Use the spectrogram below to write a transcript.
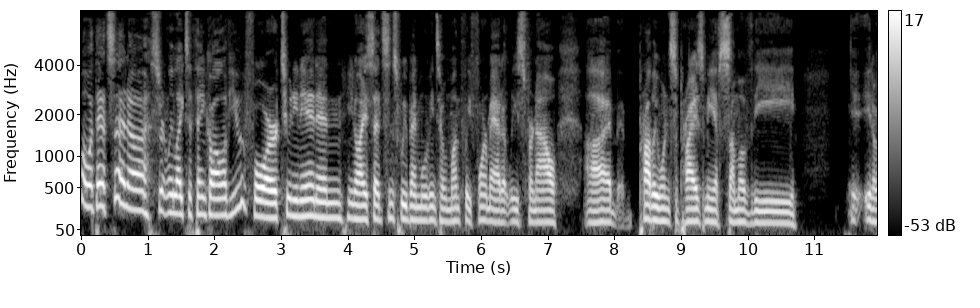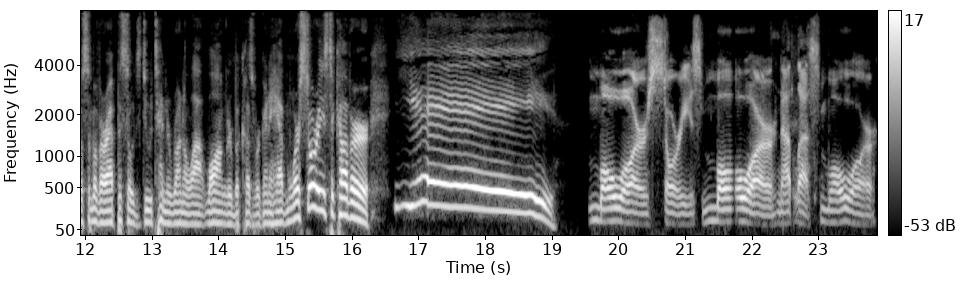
Well, with that said, uh, certainly like to thank all of you for tuning in. And, you know, like I said, since we've been moving to a monthly format, at least for now, uh, probably wouldn't surprise me if some of the, you know, some of our episodes do tend to run a lot longer because we're going to have more stories to cover. Yay! More stories, more, not less, more.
